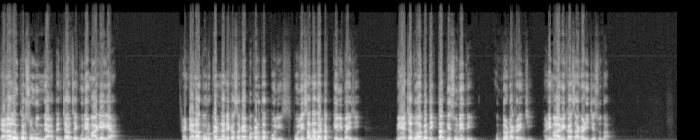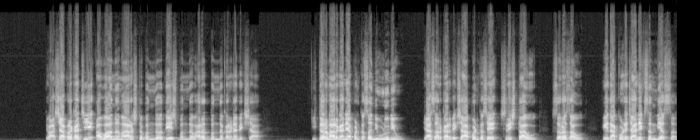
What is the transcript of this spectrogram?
त्यांना लवकर सोडून द्या त्यांच्यावरचे गुन्हे मागे घ्या. आणि त्यांना दोरखंडाने कसं काय पकडतात पोलीस? पोलिसांनाच अटक केली पाहिजे. मग याच्यातून अगतिकताच दिसून येते उद्धव ठाकरेंची आणि महाविकास आघाडीची सुद्धा. तेव्हा अशा प्रकारची आव्हानं महाराष्ट्र बंद देश बंद भारत बंद करण्यापेक्षा इतर मार्गाने आपण कसं निवडून येऊ या सरकारपेक्षा आपण कसे श्रेष्ठ आहोत सरस आहोत हे दाखवण्याच्या अनेक संधी असतात.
